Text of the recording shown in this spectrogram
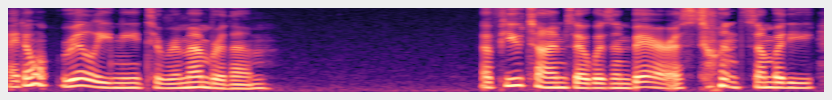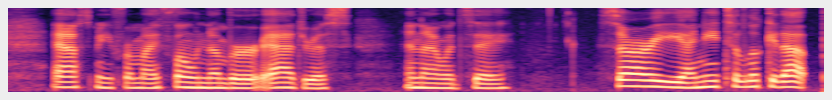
I don't really need to remember them. A few times I was embarrassed when somebody asked me for my phone number or address, and I would say, Sorry, I need to look it up.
